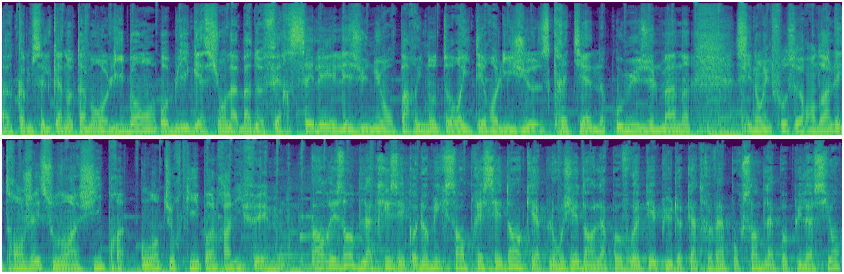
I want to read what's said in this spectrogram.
euh, comme c'est le cas notamment au Liban, obligation là-bas de faire sceller les unions par une autorité religieuse chrétienne ou musulmane. Sinon, il faut se rendre à l'étranger, souvent à Chypre ou en Turquie, Paul Ralifé. En raison de la crise économique sans précédent qui a plongé dans la pauvreté plus de 80% de la population,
